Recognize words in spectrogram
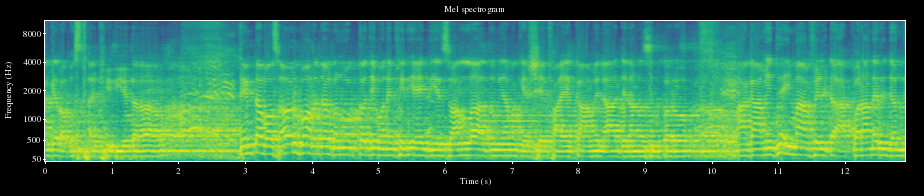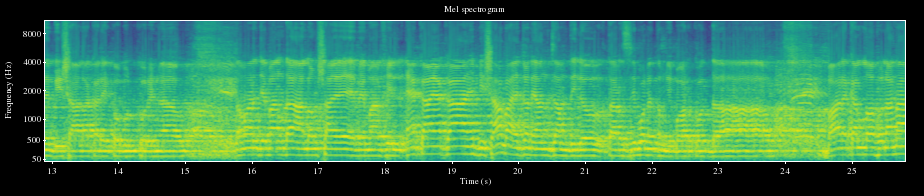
আগের অবস্থায় ফিরিয়ে দাও। তিনটা বছর পর যখন মুক্ত জীবনে ফিরিয়ে দিয়েছ, আল্লাহ তুমি আমাকে শেফায়ে কামিলা জেলা নসিব করো। আগামীতে এই মাহফিলটা কোরআনের জন্য বিশাল আকারে কবুল করে নাও। তোমার যে বান্দা আলম সাহেব, এ মাহফিল একা একা বিশাল আয়োজনে আঞ্জাম দিল, তার জীবনে তুমি বরকত দাও। বারাকাল্লাহু লানা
